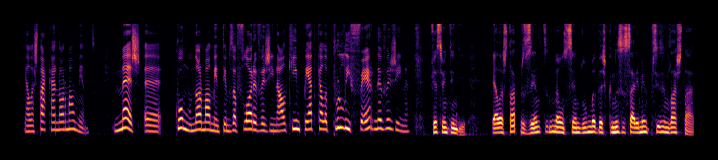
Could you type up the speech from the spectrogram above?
Ela está cá normalmente. Mas, uh, como normalmente temos a flora vaginal que impede que ela prolifere na vagina. Vê se eu entendi. Ela está presente, não sendo uma das que necessariamente precisam de lá estar.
